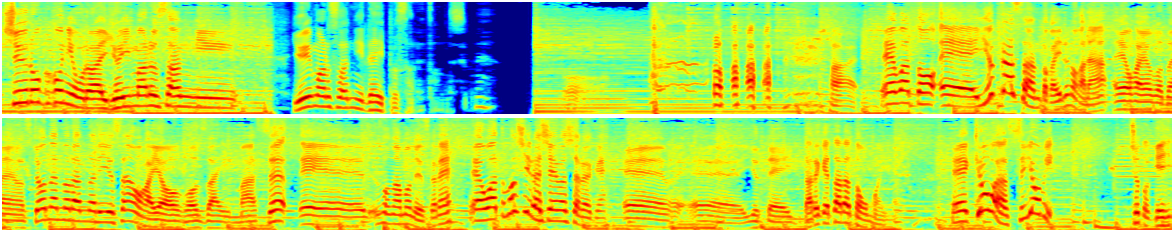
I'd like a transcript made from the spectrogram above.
収録後に俺はゆいまるさんに、ゆいまるさんにレイプされたんですよね。はい。えー、あと、えー、ゆかさんとかいるのかな？えー、おはようございます。長男のランの理由さんおはようございます。えー、そんなもんですかね。えー、お後もしいらっしゃいましたらね、えー、えー、言っていただけたらと思います。えー、今日は水曜日。ちょっとゲ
